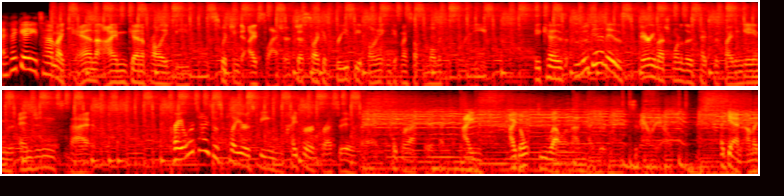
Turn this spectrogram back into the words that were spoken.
I think anytime I can, I'm gonna probably be switching to Ice Slasher, just so I can freeze the opponent and give myself a moment to breathe. Because Mugen is very much one of those types of fighting game engines that prioritizes players being hyper-aggressive and hyperactive, and I, I don't do well in that type of scenario. Again, I'm a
